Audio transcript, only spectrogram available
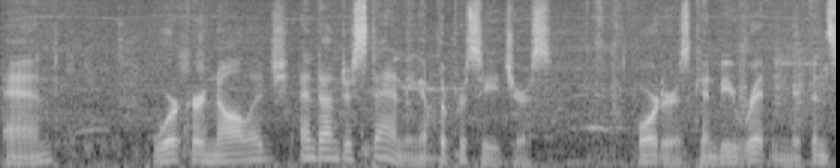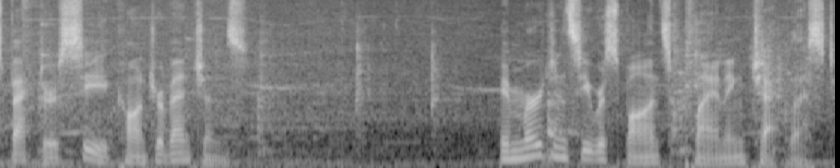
and worker knowledge and understanding of the procedures. Orders can be written if inspectors see contraventions. Emergency Response Planning Checklist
